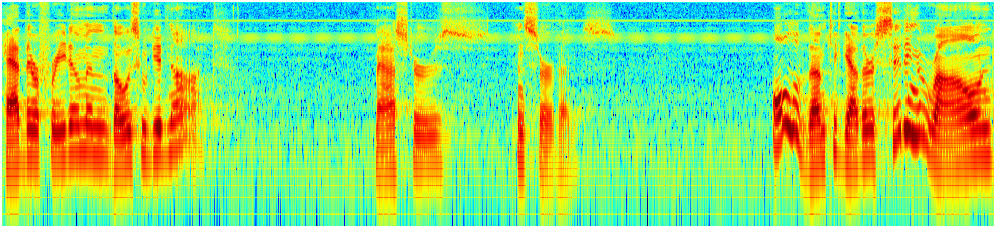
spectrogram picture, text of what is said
had their freedom and those who did not, masters and servants. All of them together sitting around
